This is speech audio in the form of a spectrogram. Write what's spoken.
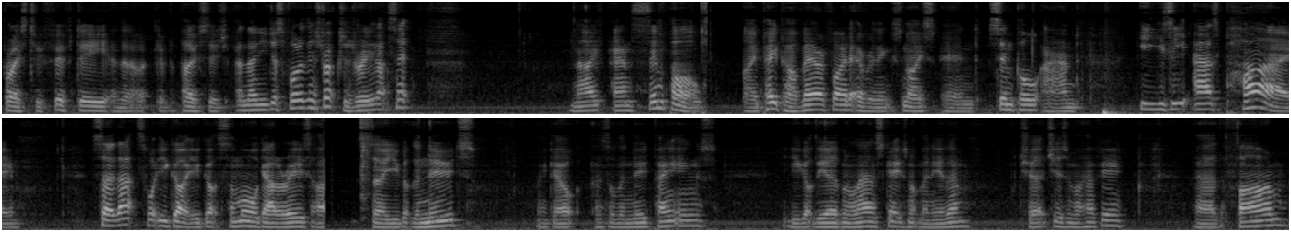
price 250, and then I'll give the postage, and then you just follow the instructions. Really, that's it. Nice and simple. I'm PayPal verified. Everything's nice and simple and easy as pie. So that's what you got. You got some more galleries. So you've got the nudes. There you go. There's all the nude paintings. You got the urban landscapes. Not many of them. Churches and what have you. Uh, the farm.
